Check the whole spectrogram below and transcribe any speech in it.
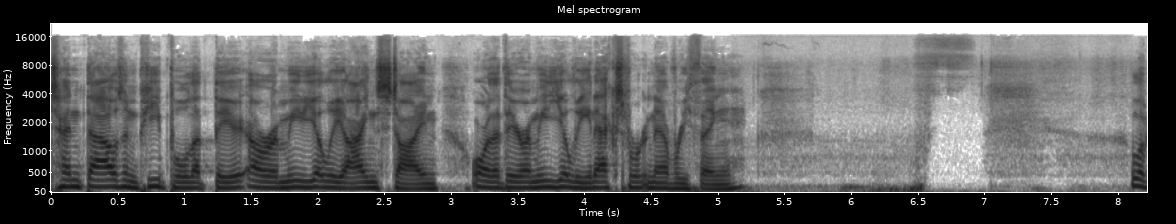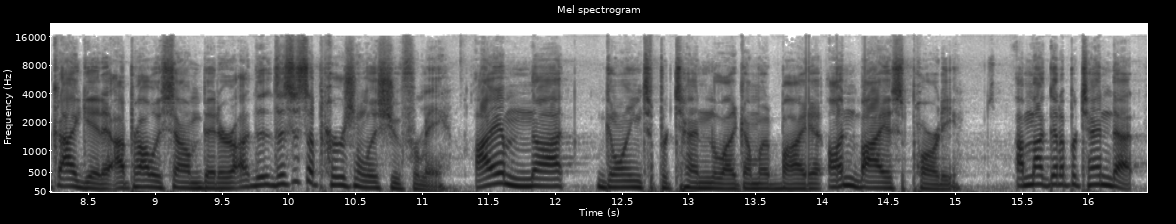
ten thousand people that they are immediately Einstein or that they are immediately an expert in everything. Look, I get it. I probably sound bitter. This is a personal issue for me. I am not going to pretend like I'm a bias, unbiased party. I'm not going to pretend that.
